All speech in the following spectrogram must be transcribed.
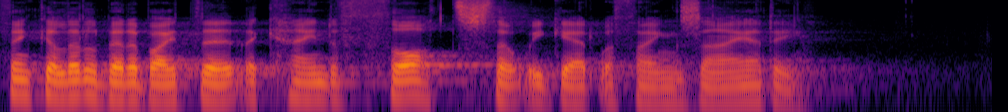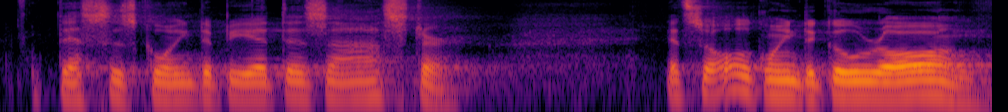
think a little bit about the, the kind of thoughts that we get with anxiety. This is going to be a disaster. It's all going to go wrong.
